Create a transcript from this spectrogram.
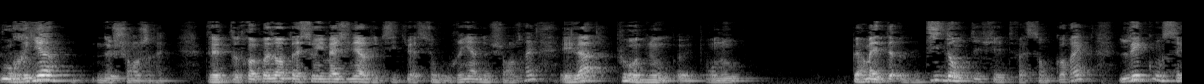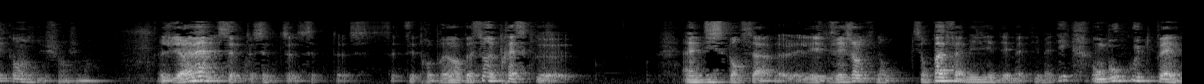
où rien ne changerait. Cette représentation imaginaire d'une situation où rien ne changerait est là pour nous, euh, pour nous permettre d'identifier de façon correcte les conséquences du changement. Je dirais même, cette, cette représentation est presque indispensable. Les, gens qui ne sont pas familiers des mathématiques ont beaucoup de peine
